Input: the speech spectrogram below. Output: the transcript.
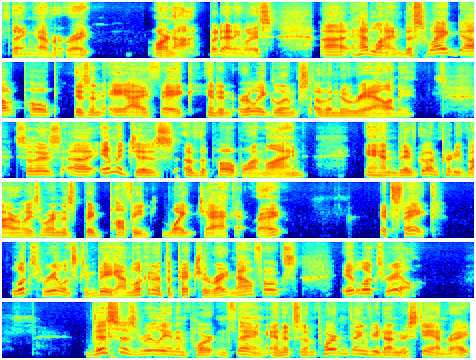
thing ever, right? Or not. But, anyways, uh, headline The swagged out Pope is an AI fake and an early glimpse of a new reality. So, there's uh, images of the Pope online, and they've gone pretty viral. He's wearing this big, puffy white jacket, right? It's fake. Looks real as can be. I'm looking at the picture right now, folks. It looks real. This is really an important thing. And it's an important thing for you to understand, right?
